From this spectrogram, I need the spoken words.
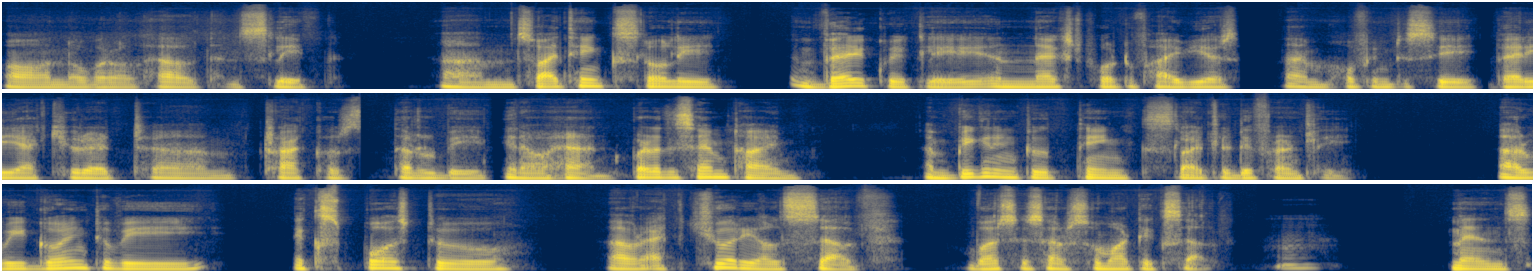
on overall health and sleep. Um, so I think slowly, very quickly, in the next four to five years, I'm hoping to see very accurate um, trackers that will be in our hand. But at the same time, I'm beginning to think slightly differently. Are we going to be exposed to our actuarial self versus our somatic self? Mm. Means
